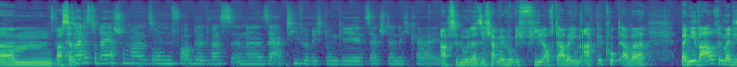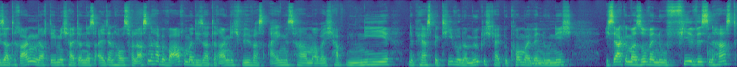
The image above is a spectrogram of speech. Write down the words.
Ähm, was also hattest du da ja schon mal so ein Vorbild, was in eine sehr aktive Richtung geht, Selbstständigkeit? Absolut, also ich habe mir wirklich viel auch da bei ihm abgeguckt, aber mhm. bei mir war auch immer dieser Drang, nachdem ich halt dann das Elternhaus verlassen habe, war auch immer dieser Drang, ich will was eigenes haben, aber ich habe nie eine Perspektive oder Möglichkeit bekommen, weil mhm. wenn du nicht, ich sage immer so, wenn du viel Wissen hast,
